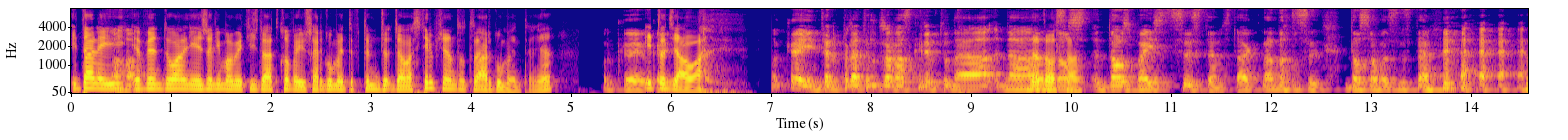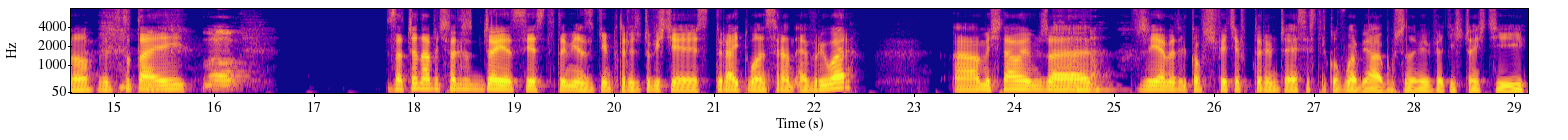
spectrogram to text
i dalej Aha. ewentualnie, jeżeli mam jakieś dodatkowe już argumenty w tym JavaScriptie, no to to argumenty, nie? Okej, I to działa. Okej, interpreter JavaScriptu na, na, Na DOSa. DOS, DOS-based systems, tak? Na DOSy, DOSowe systemy. No, więc tutaj No, zaczyna być tak, że JS jest tym językiem, który rzeczywiście jest write once, run everywhere, a myślałem, że żyjemy tylko w świecie, w którym JS jest tylko w webie, albo przynajmniej w jakiejś części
